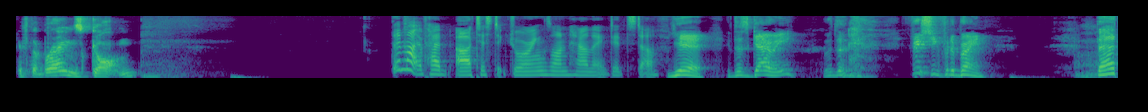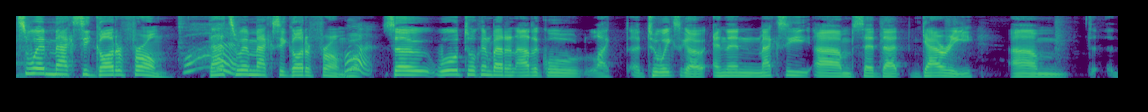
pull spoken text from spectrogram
If the brain's gone, They might have had artistic drawings on how they did stuff. Yeah, there's Gary with the fishing for the brain. That's where Maxi got it from. What? That's where Maxi got it from. What? So we were talking about an article like uh, two weeks ago, and then Maxi um, said that Gary um, th-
